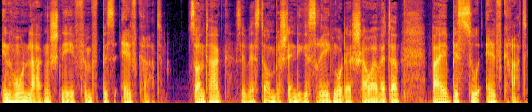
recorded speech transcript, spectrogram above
in hohen Lagen Schnee 5 bis 11 Grad. Sonntag Silvester unbeständiges Regen- oder Schauerwetter bei bis zu 11 Grad.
